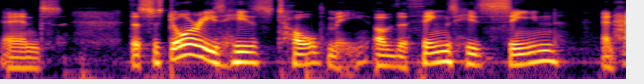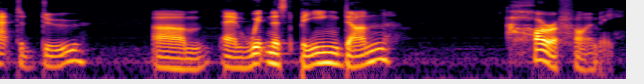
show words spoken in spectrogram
and the stories he's told me of the things he's seen and had to do um, and witnessed being done horrify me.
